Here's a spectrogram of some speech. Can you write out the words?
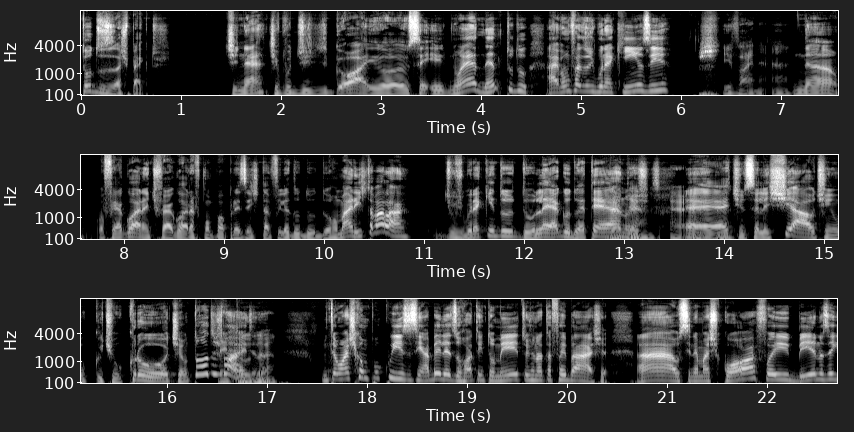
todos os aspectos. De, né? Tipo, de. Ó, eu, eu sei. Não é nem tudo. Ah, vamos fazer os bonequinhos e e vai, né? É. Não, eu fui agora. A gente foi agora comprar o presente da filha do, do, do Romari, tava lá. Os bonequinhos do, do Lego, do Eternos. Do Eternos, É, é, é. tinha o Celestial, tinha o, tinha o Crow, tinham todos Tem lá, tudo, entendeu? é. Então acho que é um pouco isso, assim. Ah, beleza, o Rotten Tomatoes, nota foi baixa. Ah, o Cinemascore foi B, não sei o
